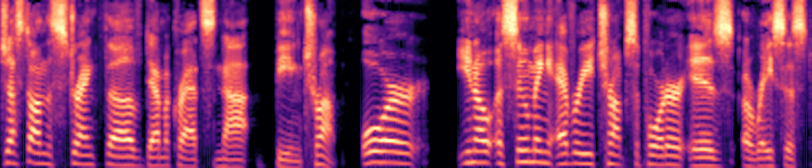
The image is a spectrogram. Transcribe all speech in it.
just on the strength of Democrats not being Trump. Or, you know, assuming every Trump supporter is a racist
